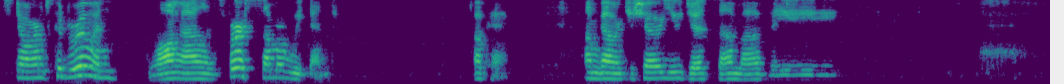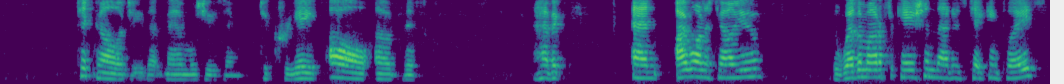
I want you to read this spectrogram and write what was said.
Storms could ruin Long Island's first summer weekend. Okay, I'm going to show you just some of the technology that man was using to create all of this havoc. And I want to tell you, the weather modification that is taking place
